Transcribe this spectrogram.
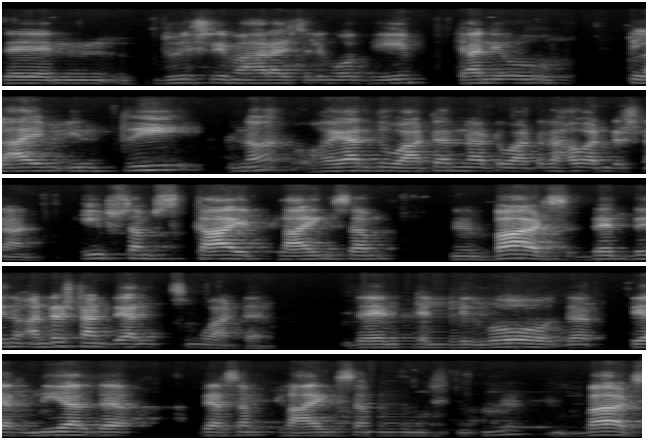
Then Yudhishthira Maharaj telling of him, can you climb in tree? Know, where the water, not water, how understand? If some sky flying some uh, birds, then they understand there is some water. Then telling, oh, the, they are near the, there are some flying some mm, birds.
